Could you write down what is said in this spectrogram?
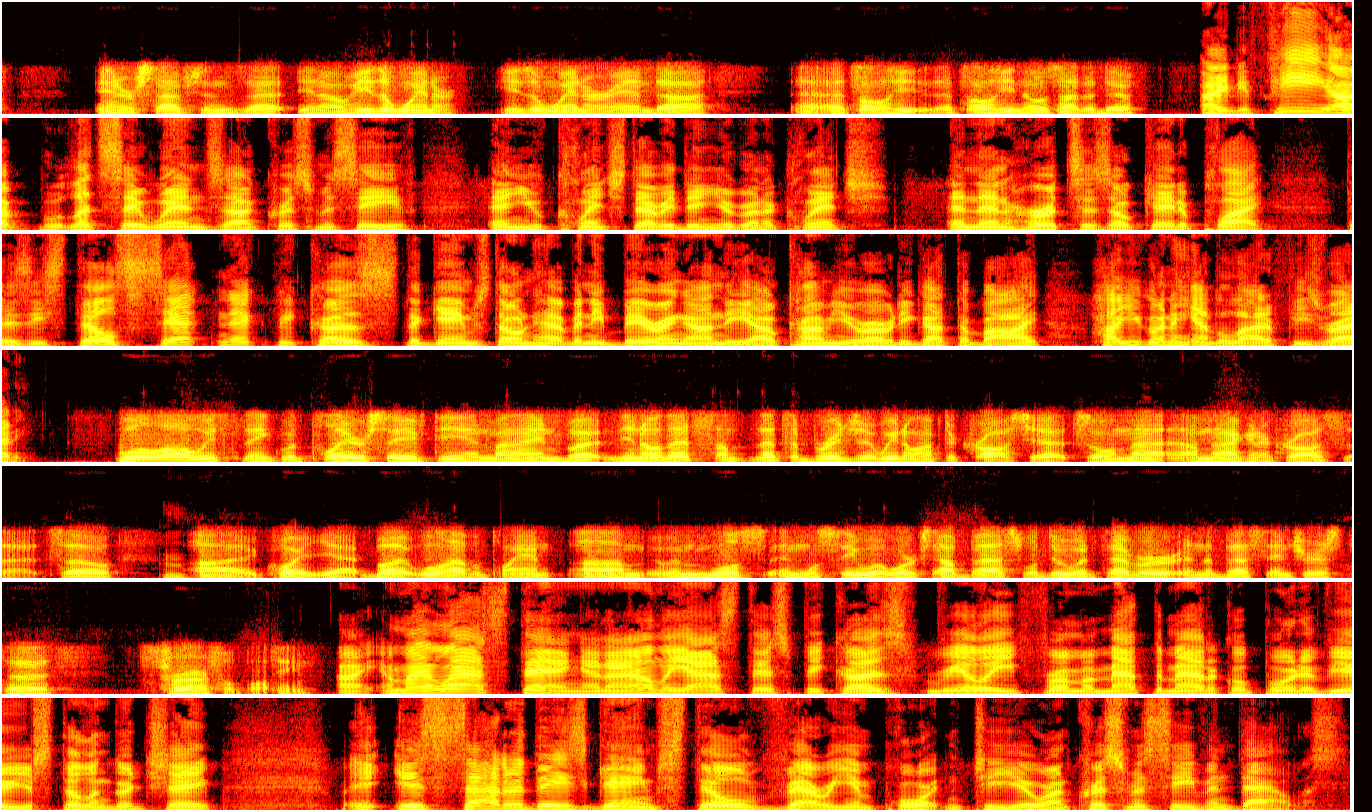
interceptions. That you know, he's a winner. He's a winner, and uh, that's all he that's all he knows how to do. All right, if he uh, let's say wins on Christmas Eve, and you clinched everything you're going to clinch and then Hurts is okay to play. Does he still sit, Nick, because the games don't have any bearing on the outcome? You already got the bye. How are you going to handle that if he's ready? We'll always think with player safety in mind, but you know that's some, that's a bridge that we don't have to cross yet. So I'm not I'm not going to cross that. So hmm. uh, quite yet, but we'll have a plan, um, and we'll and we'll see what works out best. We'll do whatever in the best interest to for our football team. All right, and my last thing, and I only ask this because really, from a mathematical point of view, you're still in good shape. Is Saturday's game still very important to you on Christmas Eve in Dallas?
